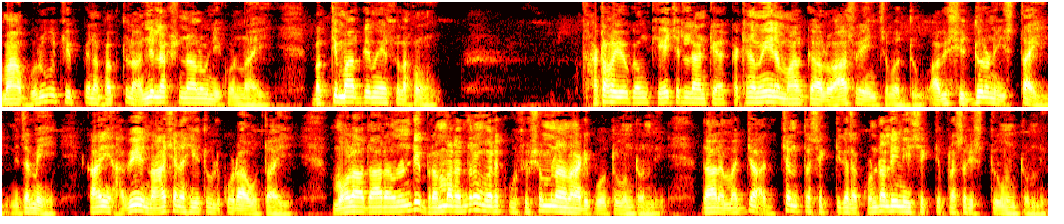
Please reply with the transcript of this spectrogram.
మా గురువు చెప్పిన భక్తుల అన్ని లక్షణాలు నీకున్నాయి. భక్తి మార్గమే సులభం. హఠయోగం కేచరి లాంటి కఠినమైన మార్గాలు ఆశ్రయించవద్దు. అవి సిద్ధులను ఇస్తాయి. నిజమే. కానీ అవే నాశన హేతువులు కూడా అవుతాయి. మూలాధారం నుండి బ్రహ్మరంధ్రం వరకు సుషుమ్న నాడిపోతూ ఉంటుంది. దాని మధ్య అత్యంత శక్తిగల కుండలిని శక్తి ప్రసరిస్తూ ఉంటుంది.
